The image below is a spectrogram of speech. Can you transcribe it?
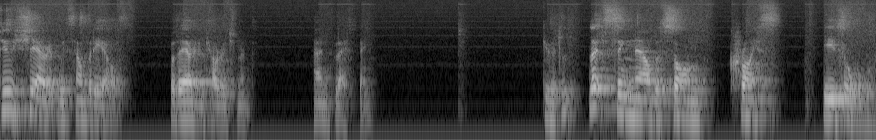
do share it with somebody else for their encouragement and blessing. Good. Let's sing now the song Christ is all.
